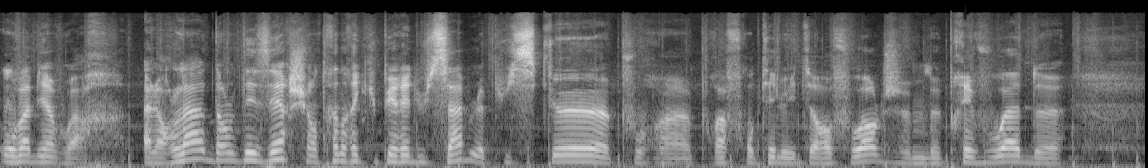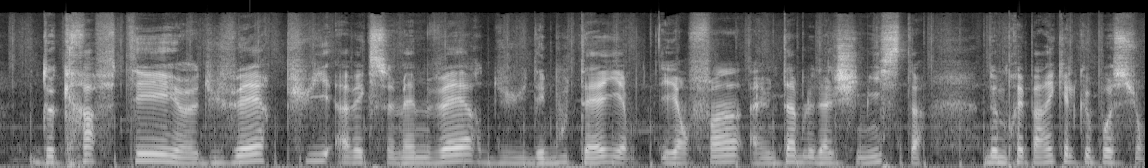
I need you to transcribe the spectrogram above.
on va bien voir. Alors là, dans le désert, je suis en train de récupérer du sable puisque pour, euh, pour affronter le Eater of World, je me prévois de de crafter euh, du verre, puis avec ce même verre des bouteilles, et enfin à une table d'alchimiste de me préparer quelques potions.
